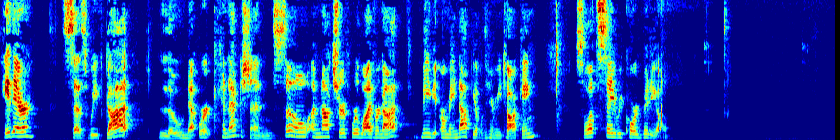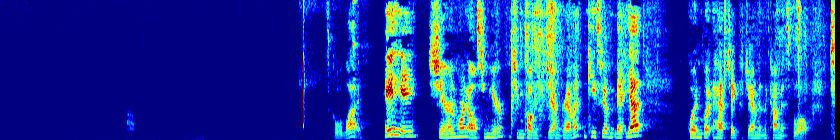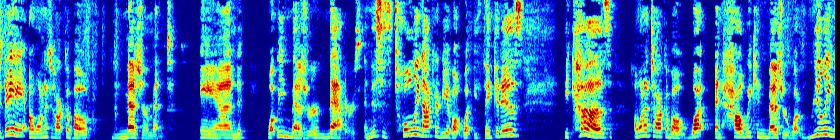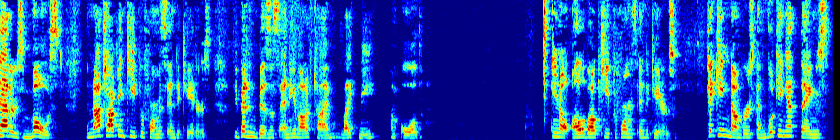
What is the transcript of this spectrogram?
Hey there, says we've got low network connection. So I'm not sure if we're live or not. Maybe or may not be able to hear me talking. So let's say record video. Let's go live. Hey, hey, Sharon Horn Elstrom here, but you can call me Pajama Grandma. In case we haven't met yet, go ahead and put hashtag pajama in the comments below. Today, I want to talk about measurement and what we measure matters. And this is totally not going to be about what you think it is because I want to talk about what and how we can measure what really matters most. I'm not talking key performance indicators. If you've been in business any amount of time, like me, I'm old, you know, all about key performance indicators, picking numbers and looking at things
